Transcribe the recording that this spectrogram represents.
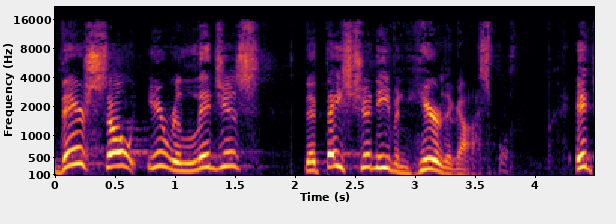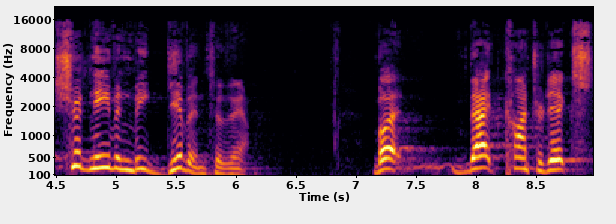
they're so irreligious that they shouldn't even hear the gospel. It shouldn't even be given to them. But that contradicts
